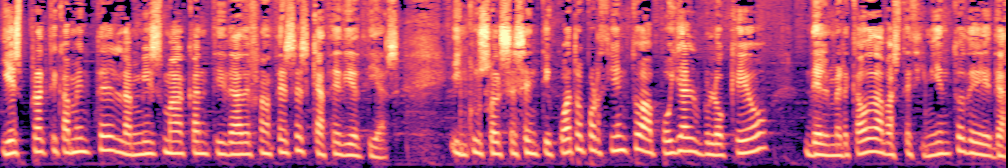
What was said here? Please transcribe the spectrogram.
Y es prácticamente la misma cantidad de franceses que hace 10 días. Incluso el 64% apoya el bloqueo del mercado de abastecimiento de, de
